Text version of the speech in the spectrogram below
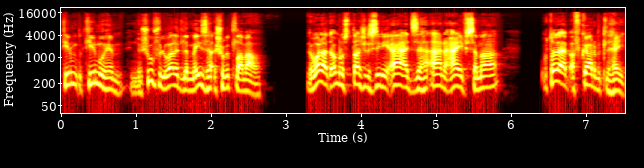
كثير كثير مهم إنه شوف الولد لما يزهق شو بيطلع معه. الولد عمره 16 سنة قاعد زهقان عايف سماء وطلع بأفكار مثل هي.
